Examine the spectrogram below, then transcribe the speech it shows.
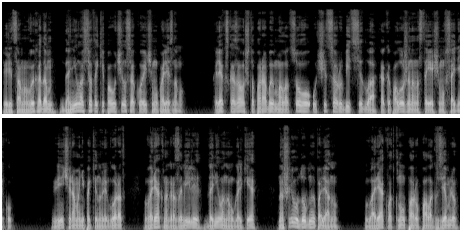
Перед самым выходом Данила все-таки поучился кое-чему полезному. Клек сказал, что пора бы Молодцову учиться рубить седла, как и положено настоящему всаднику. Вечером они покинули город, варяг на грозовиле, Данила на угольке, нашли удобную поляну, Варяг воткнул пару палок в землю,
